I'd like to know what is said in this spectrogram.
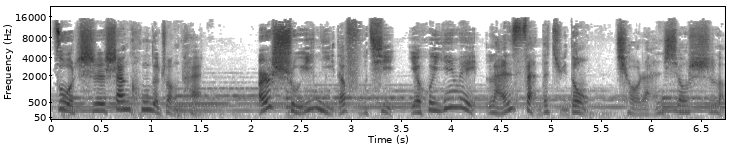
坐吃山空的状态，而属于你的福气也会因为懒散的举动悄然消失了。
